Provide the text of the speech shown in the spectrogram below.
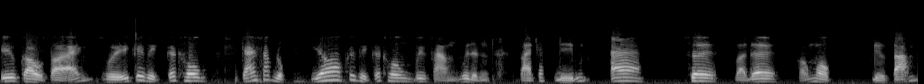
yêu cầu tòa án hủy cái việc kết hôn trái pháp luật do cái việc kết hôn vi phạm quy định tại các điểm A, C và D khoảng 1 điều 8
